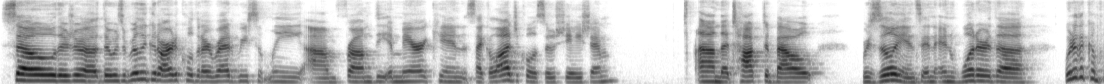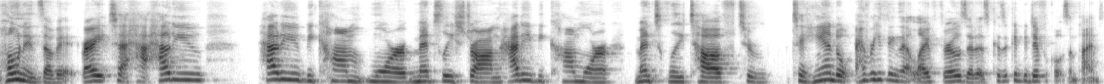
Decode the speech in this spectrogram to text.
So there's a there was a really good article that I read recently um, from the American Psychological Association um, that talked about resilience and and what are the what are the components of it, right? To how, how do you how do you become more mentally strong? How do you become more mentally tough to to handle everything that life throws at us because it can be difficult sometimes.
